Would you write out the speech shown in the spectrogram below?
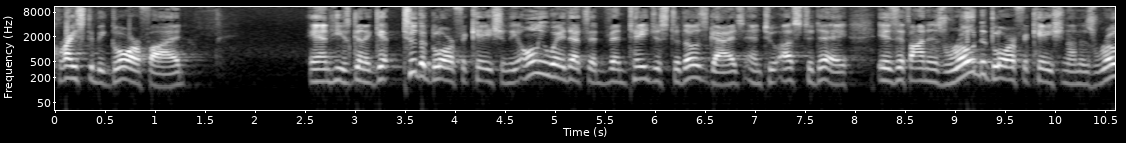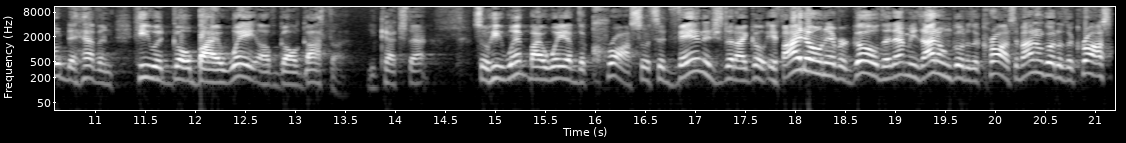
Christ to be glorified, and he's going to get to the glorification. The only way that's advantageous to those guys and to us today is if on his road to glorification, on his road to heaven, he would go by way of Golgotha. You catch that? So he went by way of the cross. So it's advantage that I go. If I don't ever go, then that means I don't go to the cross. If I don't go to the cross,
